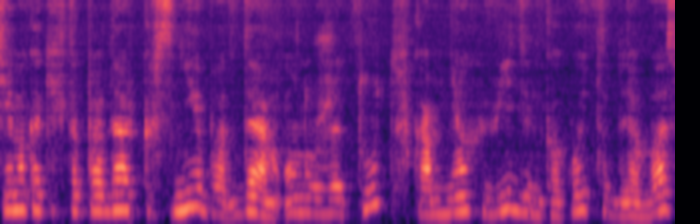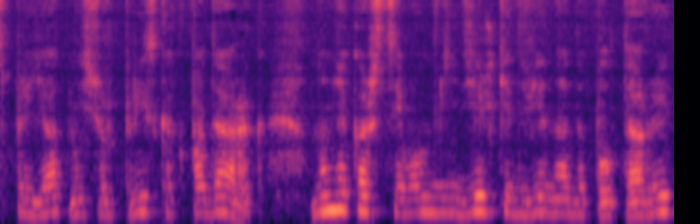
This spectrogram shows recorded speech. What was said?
Тема каких-то подарков с неба, да, он уже тут, в камнях виден, какой-то для вас приятный сюрприз, как подарок. Но мне кажется, его недельки две надо, полторы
